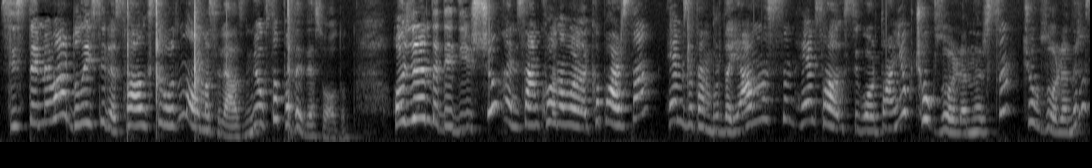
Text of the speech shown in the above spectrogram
sistemi var. Dolayısıyla sağlık sigortanın olması lazım. Yoksa patates oldun. Hocaların da dediği şu hani sen korona morona kaparsan hem zaten burada yalnızsın hem sağlık sigortan yok çok zorlanırsın. Çok zorlanırız.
